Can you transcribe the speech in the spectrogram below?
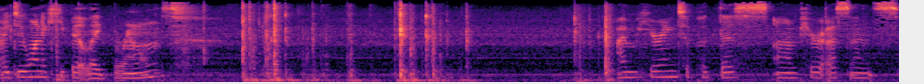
I do want to keep it like browns. I'm hearing to put this um, Pure Essence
